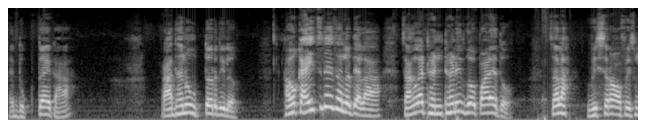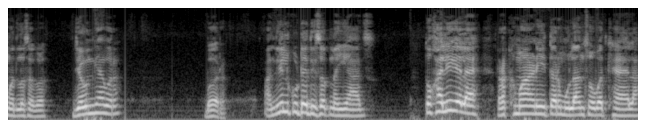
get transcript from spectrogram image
काय दुखतंय का? राधानं उत्तर दिलं. अहो काहीच नाही झालं त्याला. चांगला ठणठणीत गोपाळ आहे तो. चला विसरा ऑफिसमधलं सगळं. जेवून घ्या बरं. बरं. अनिल कुठे दिसत नाही आज? तो खाली गेलाय रखमा आणि इतर मुलांसोबत खेळायला.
